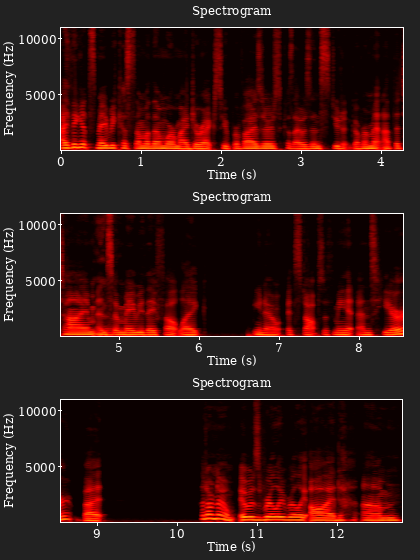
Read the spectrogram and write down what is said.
I think it's maybe because some of them were my direct supervisors because I was in student government at the time. And Yeah. so maybe they felt like, you know, it stops with me, it ends here. But I don't know. It was really, really odd. Um,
